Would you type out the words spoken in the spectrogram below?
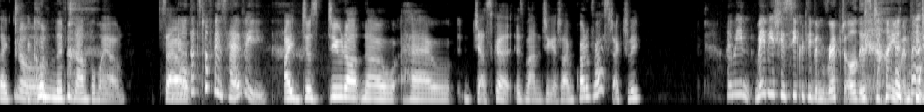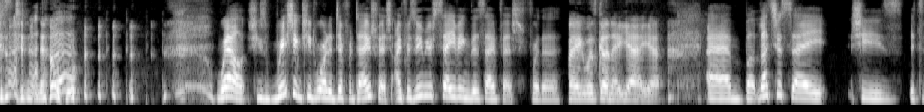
Like, I Oh. couldn't lift an amp on my own. So Yeah, that stuff is heavy. I just do not know how Jessica is managing it. I'm quite impressed, actually. I mean, maybe she's secretly been ripped all this time and we just didn't know. Well, she's wishing she'd worn a different outfit. I presume you're saving this outfit for the I was gonna, yeah, yeah. um but let's just say she's it's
